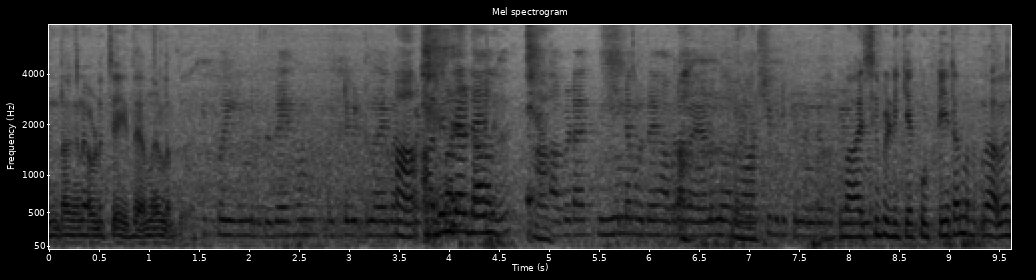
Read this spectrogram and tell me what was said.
എന്താ അങ്ങനെ അവൾ ചെയ്തതെന്നുള്ളത് ഇപ്പൊ ഈ മൃതദേഹം വിട്ട് കിട്ടുന്നതായി അതിന്റെ ഇടയിൽ അവിടെ കുഞ്ഞിന്റെ മൃതദേഹം അവിടെ വേണമെന്ന് പറഞ്ഞ് വാശി പിടിക്കുന്നുണ്ട് വാശി പിടിക്കുക. കുട്ടിയുടെ അവൻ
